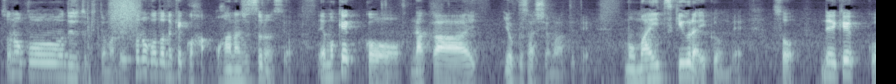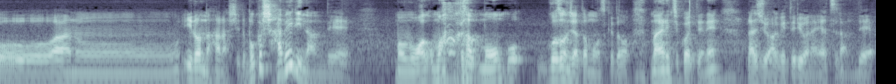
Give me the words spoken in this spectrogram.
その子でずっと来てもらってその子とね結構お話しするんですよ。でも結構仲良くさせてもらってて。もう毎月ぐらい行くんで。そう。で結構あのいろんな話で。僕喋りなんでもうもうもうご存知だと思うんですけど毎日こうやってねラジオ上げてるようなやつなんで。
